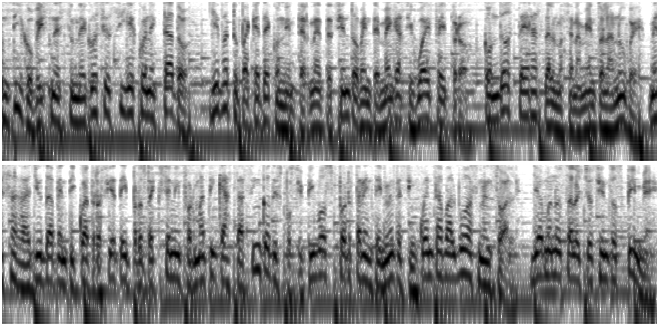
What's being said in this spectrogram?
Contigo Business tu negocio sigue conectado. Lleva tu paquete con internet de 120 megas y Wi-Fi Pro, con 2 teras de almacenamiento en la nube, mesa de ayuda 24/7 y protección informática hasta 5 dispositivos por 39.50 balboas mensual. Llámanos al 800 PYME.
